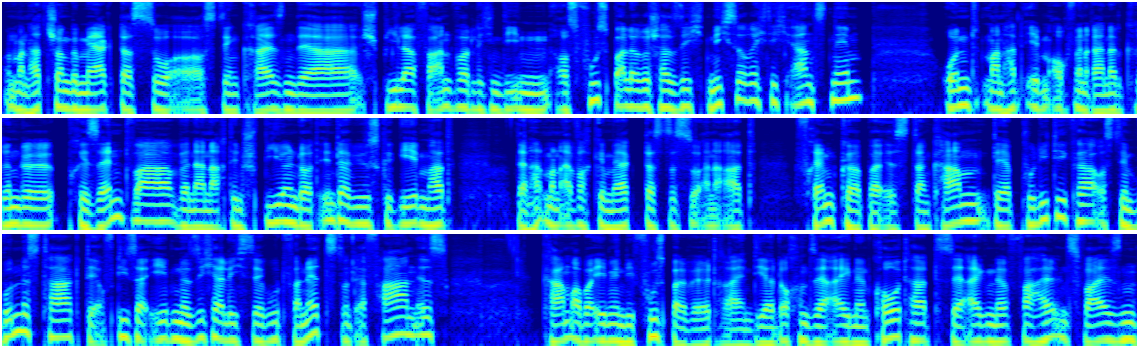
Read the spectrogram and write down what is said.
Und man hat schon gemerkt, dass so aus den Kreisen der Spieler Verantwortlichen, die ihn aus fußballerischer Sicht nicht so richtig ernst nehmen. Und man hat eben auch, wenn Reinhard Grindel präsent war, wenn er nach den Spielen dort Interviews gegeben hat, dann hat man einfach gemerkt, dass das so eine Art Fremdkörper ist. Dann kam der Politiker aus dem Bundestag, der auf dieser Ebene sicherlich sehr gut vernetzt und erfahren ist, kam aber eben in die Fußballwelt rein, die ja doch einen sehr eigenen Code hat, sehr eigene Verhaltensweisen.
